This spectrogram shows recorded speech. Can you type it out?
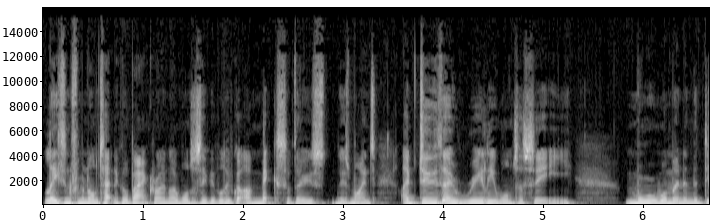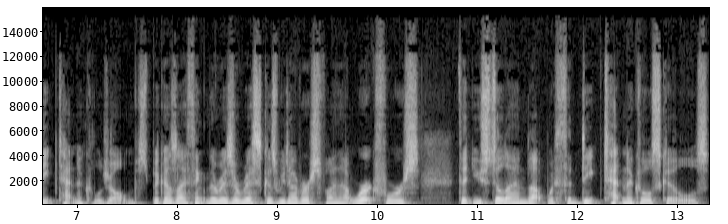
latent from a non-technical background. I want to see people who've got a mix of those those minds. I do though really want to see more women in the deep technical jobs because I think there is a risk as we diversify that workforce that you still end up with the deep technical skills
